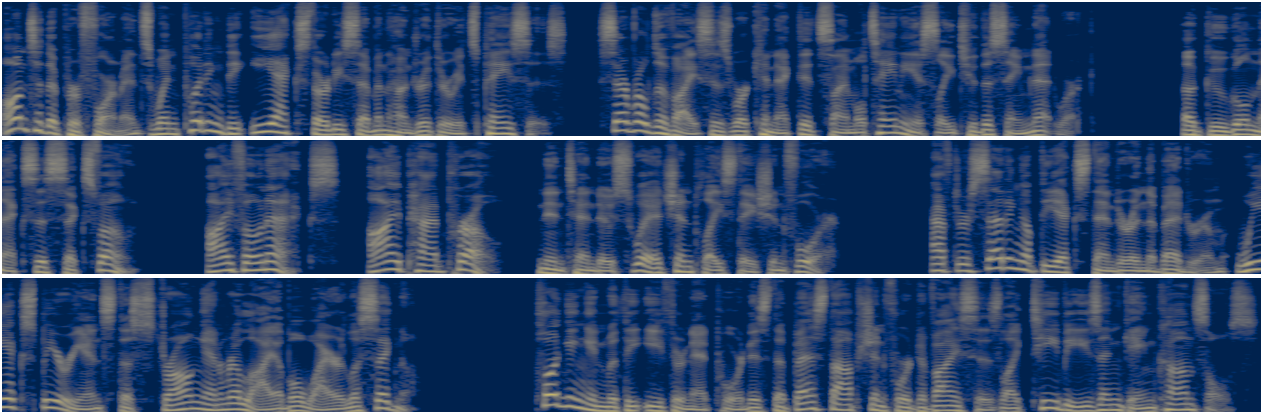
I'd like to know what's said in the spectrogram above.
On to the performance, when putting the EX3700 through its paces, several devices were connected simultaneously to the same network. A Google Nexus 6 phone, iPhone X, iPad Pro, Nintendo Switch, and PlayStation 4. After setting up the extender in the bedroom, we experienced a strong and reliable wireless signal. Plugging in with the Ethernet port is the best option for devices like TVs and game consoles,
